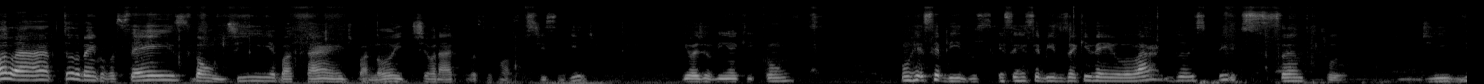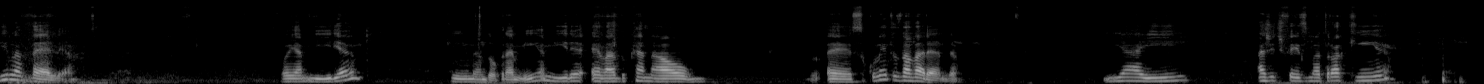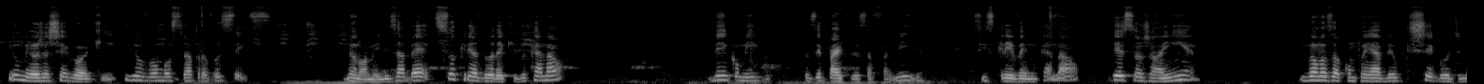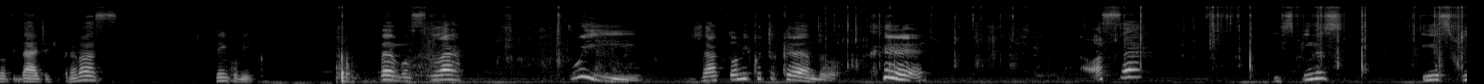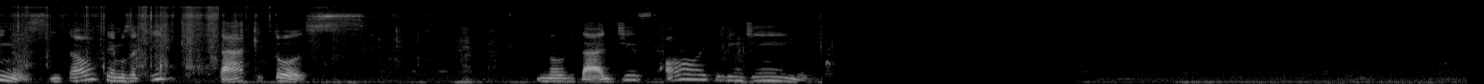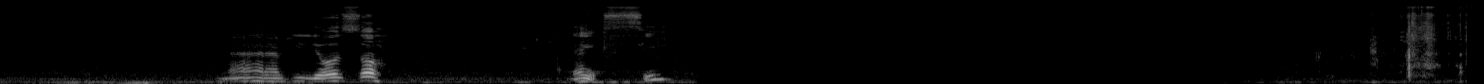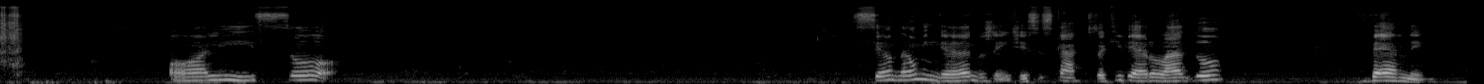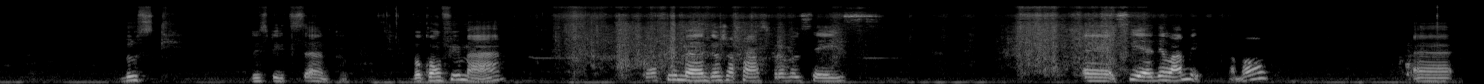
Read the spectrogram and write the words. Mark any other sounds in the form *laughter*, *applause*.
Olá, tudo bem com vocês? Bom dia, boa tarde, boa noite, horário que vocês vão assistir esse vídeo. E hoje eu vim aqui com um recebidos. Esse recebidos aqui veio lá do Espírito Santo, de Vila Velha. Foi a Miriam quem mandou para mim. A Miriam é lá do canal é, Suculentas na Varanda. E aí a gente fez uma troquinha e o meu já chegou aqui e eu vou mostrar para vocês. Meu nome é Elizabeth, sou criadora aqui do canal. Vem comigo fazer parte dessa família. Se inscreva aí no canal, dê seu joinha e vamos acompanhar ver o que chegou de novidade aqui para nós. Vem comigo. Vamos lá. Ui, já tô me cutucando. *laughs* Nossa, espinhos e espinhos. Então, temos aqui cactos. Novidades. Ai, que lindinho. Maravilhoso. É esse. Olha isso! Se eu não me engano, gente, esses cactos aqui vieram lá do Verne Brusque, do Espírito Santo. Vou confirmar. Confirmando, eu já passo para vocês é, se é de lá mesmo, tá bom? É,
